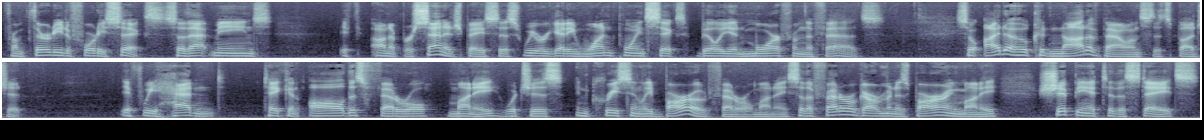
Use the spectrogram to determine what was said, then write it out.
from 30 to 46. So that means if on a percentage basis, we were getting 1.6 billion more from the feds. So Idaho could not have balanced its budget if we hadn't taken all this federal money, which is increasingly borrowed federal money. So the federal government is borrowing money, shipping it to the states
